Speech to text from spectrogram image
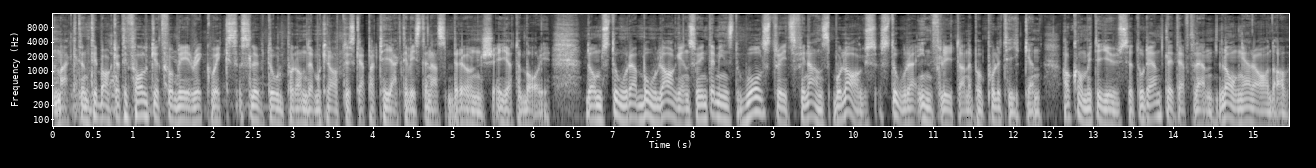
Makten tillbaka till folket får bli Rick Wicks slutord på de demokratiska partiaktivisternas brunch i Göteborg. De stora bolagens och inte minst Wall Streets finansbolags stora inflytande på politiken har kommit i ljuset ordentligt efter en långa rad av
